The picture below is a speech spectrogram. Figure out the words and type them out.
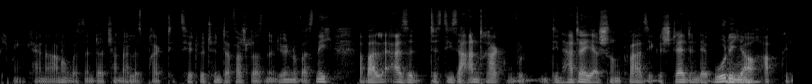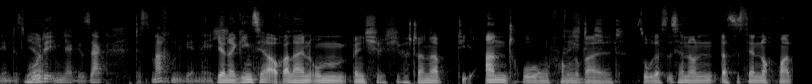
ich meine, keine Ahnung, was in Deutschland alles praktiziert wird hinter verschlossenen Türen und was nicht. Aber also, dass dieser Antrag, den hat er ja schon quasi gestellt und der wurde ja auch abgelehnt. Es Mhm. Ja. wurde ihm ja gesagt, das machen wir nicht. Ja, da ging es ja auch allein um, wenn ich richtig verstanden habe, die Androhung von Richtig. Gewalt. So, das ist ja noch, das ist ja noch mal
